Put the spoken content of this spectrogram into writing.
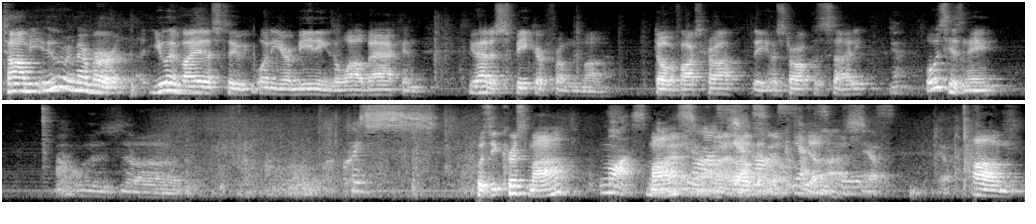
Tom, you remember, you invited us to one of your meetings a while back, and you had a speaker from, uh, Dover Foxcroft, the Historical Society. Yeah. What was his name? That was, uh, Chris Was he Chris Ma? Moss. Moss? Moss, Yes, yeah. yes. yeah, yeah. Um,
